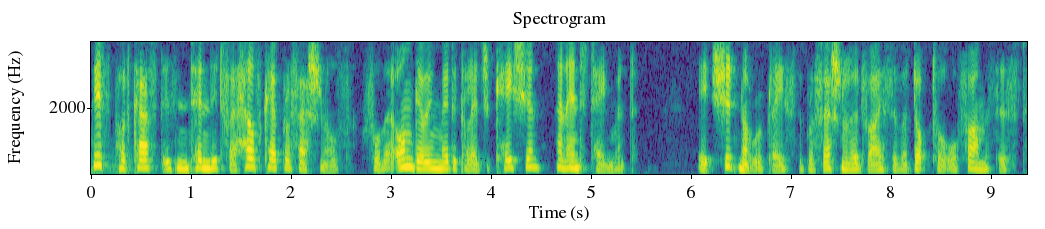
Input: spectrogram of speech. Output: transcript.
This podcast is intended for healthcare professionals for their ongoing medical education and entertainment. It should not replace the professional advice of a doctor or pharmacist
